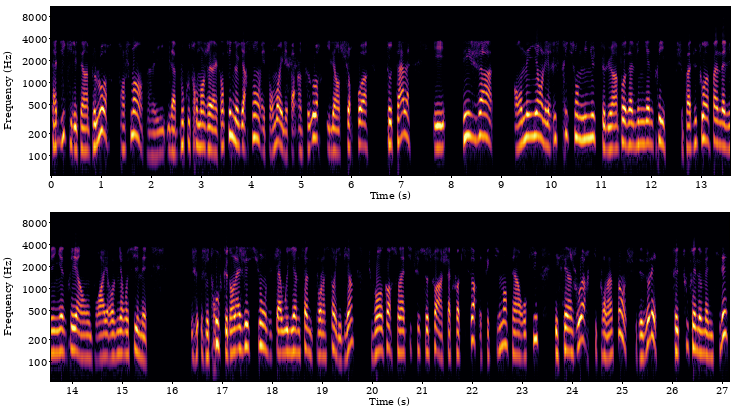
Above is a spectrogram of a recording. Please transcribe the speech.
T'as dit qu'il était un peu lourd. Franchement, euh, il, a beaucoup trop mangé à la cantine, le garçon. Et pour moi, il n'est pas un peu lourd. Il est en surpoids total. Et déjà, en ayant les restrictions de minutes que lui impose Alvin Gentry, je suis pas du tout un fan d'Alvin Gentry, hein, on pourra y revenir aussi, mais je, trouve que dans la gestion du cas Williamson, pour l'instant, il est bien. Tu vois encore son attitude ce soir à chaque fois qu'il sort. Effectivement, c'est un rookie et c'est un joueur qui, pour l'instant, je suis désolé, fait tout phénomène qu'il est.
